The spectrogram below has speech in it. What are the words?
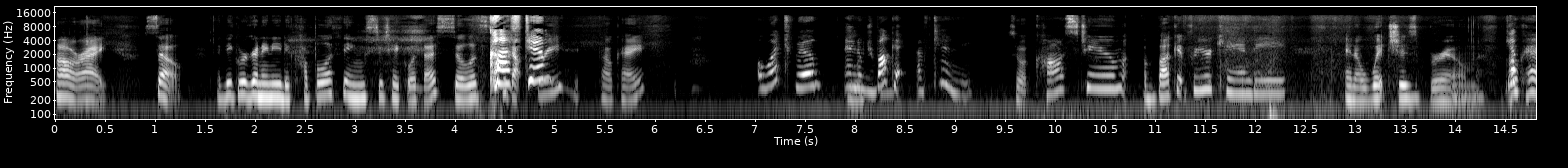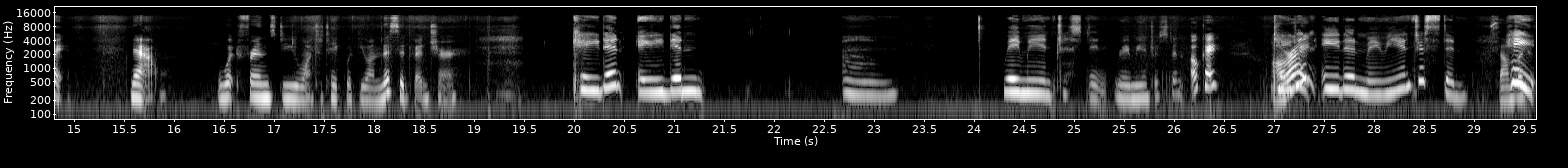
All right. So, I think we're going to need a couple of things to take with us. So, let's pick out Costume? three. Okay. A witch broom and Witch a bucket of candy. So, a costume, a bucket for your candy, and a witch's broom. Yep. Okay. Now, what friends do you want to take with you on this adventure? Caden, Aiden, um, Remy, and Tristan. Remy and Tristan? Okay. All right. Caden, Aiden, Remy, and Tristan. Sounds Hey. like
